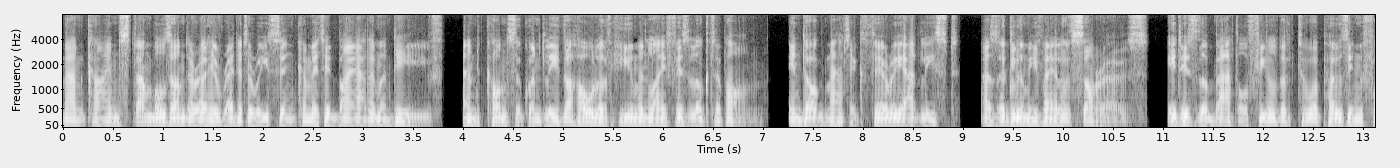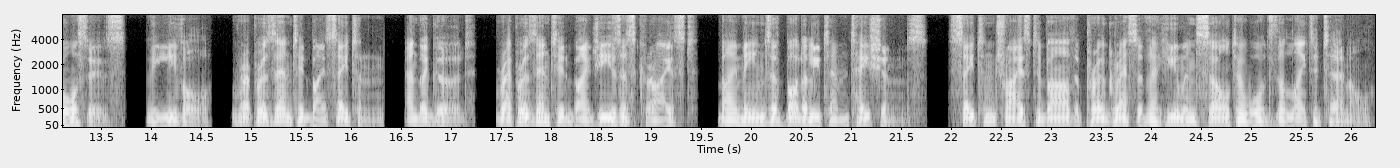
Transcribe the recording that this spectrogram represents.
mankind stumbles under a hereditary sin committed by Adam and Eve, and consequently the whole of human life is looked upon, in dogmatic theory at least, as a gloomy veil of sorrows. It is the battlefield of two opposing forces, the evil, represented by Satan, and the good, represented by Jesus Christ, by means of bodily temptations. Satan tries to bar the progress of the human soul towards the light eternal,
